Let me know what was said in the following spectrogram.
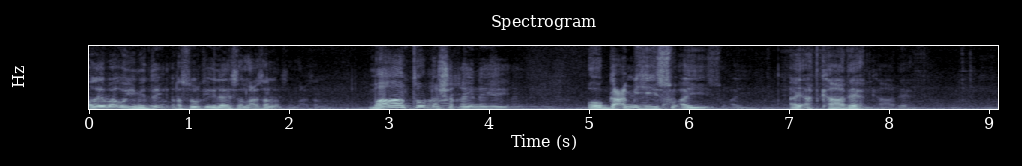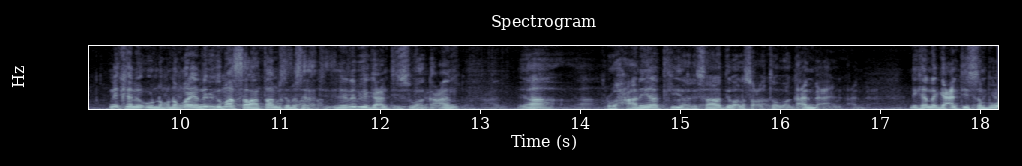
oday baa u yimiday rasuulka ilaahi sal ly slam maantoo dhan shaqaynayey oo gacmihiisu ay ay adkaadeen. Ninkani uu noqnoqonaya nabiga maa salaantaa mise ma salaantid ila nabiga gacantiisu waa gacan yaa ruuxaaniyaadkii iyo risaaladii baa la socoto waa gacan macaan. Ninkana gacantiisan buu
